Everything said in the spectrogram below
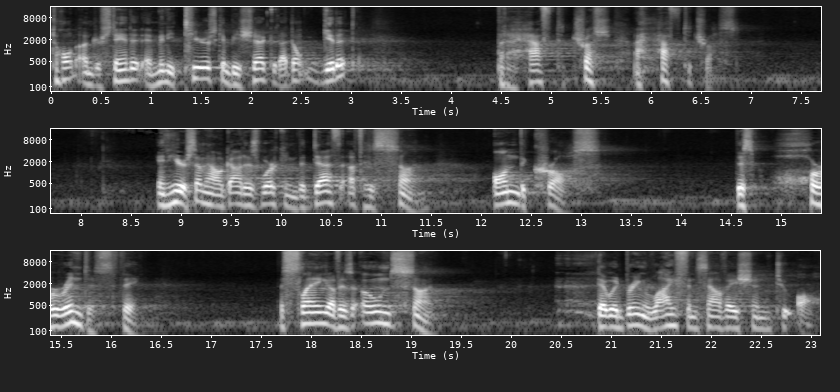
don't understand it, and many tears can be shed because I don't get it. But I have to trust. I have to trust. And here somehow God is working the death of his son on the cross. This horrendous thing. The slaying of his own son that would bring life and salvation to all.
